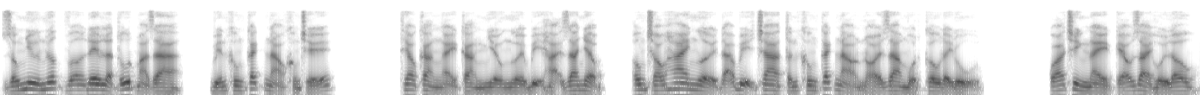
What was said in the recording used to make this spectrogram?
giống như nước vỡ đê lật út mà ra, biến không cách nào khống chế. Theo càng ngày càng nhiều người bị hại gia nhập, ông cháu hai người đã bị tra tấn không cách nào nói ra một câu đầy đủ. Quá trình này kéo dài hồi lâu,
